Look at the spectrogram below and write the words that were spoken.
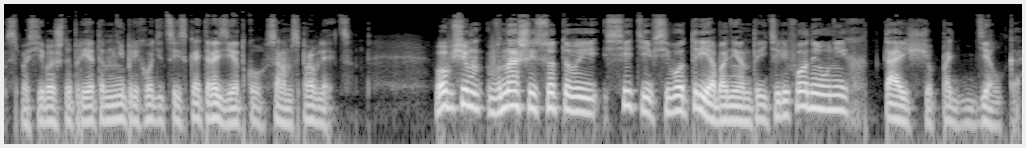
Спасибо, что при этом не приходится искать розетку, сам справляется. В общем, в нашей сотовой сети всего три абонента, и телефоны у них та еще подделка.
